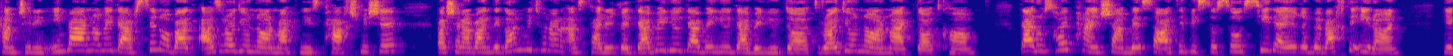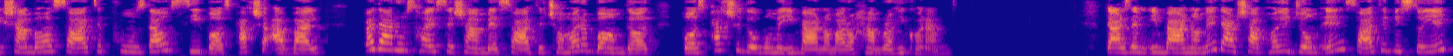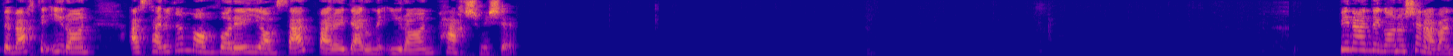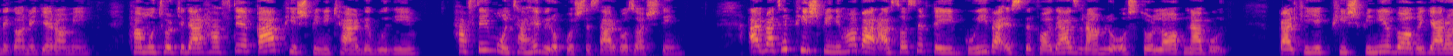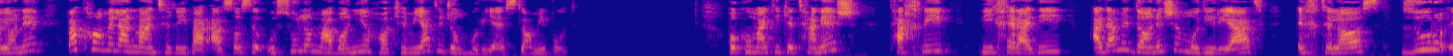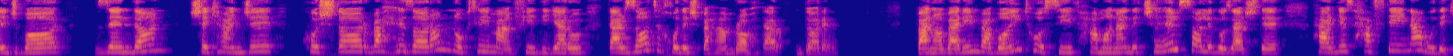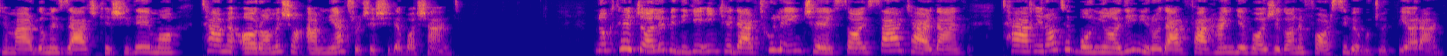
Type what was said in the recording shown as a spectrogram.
همچنین این برنامه در سه نوبت از رادیو نارمک نیز پخش میشه و شنوندگان می‌تونن از طریق www.radionarmak.com در روزهای پنجشنبه ساعت 23 و 30 دقیقه به وقت ایران، یک شنبه ها ساعت 15 و 30 بازپخش اول و در روزهای سه شنبه ساعت 4 بامداد بازپخش دوم این برنامه را همراهی کنند. در ضمن این برنامه در شبهای جمعه ساعت 21 به وقت ایران از طریق ماهواره یاست برای درون ایران پخش میشه. بینندگان و شنوندگان گرامی همونطور که در هفته قبل پیش بینی کرده بودیم هفته ملتهبی رو پشت سر گذاشتیم البته پیش بینی ها بر اساس غیبگویی و استفاده از رمل و استرلاب نبود بلکه یک پیش بینی واقع گرایانه و کاملا منطقی بر اساس اصول و مبانی حاکمیت جمهوری اسلامی بود. حکومتی که تنش، تخریب، بیخردی، عدم دانش مدیریت، اختلاس، زور و اجبار، زندان، شکنجه، کشتار و هزاران نکته منفی دیگر رو در ذات خودش به همراه داره. بنابراین و با این توصیف همانند چهل سال گذشته هرگز هفته ای نبوده که مردم زرج کشیده ما طعم آرامش و امنیت رو چشیده باشند. نکته جالب دیگه این که در طول این چهل سال سر کردند تغییرات بنیادینی رو در فرهنگ واژگان فارسی به وجود بیارن.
